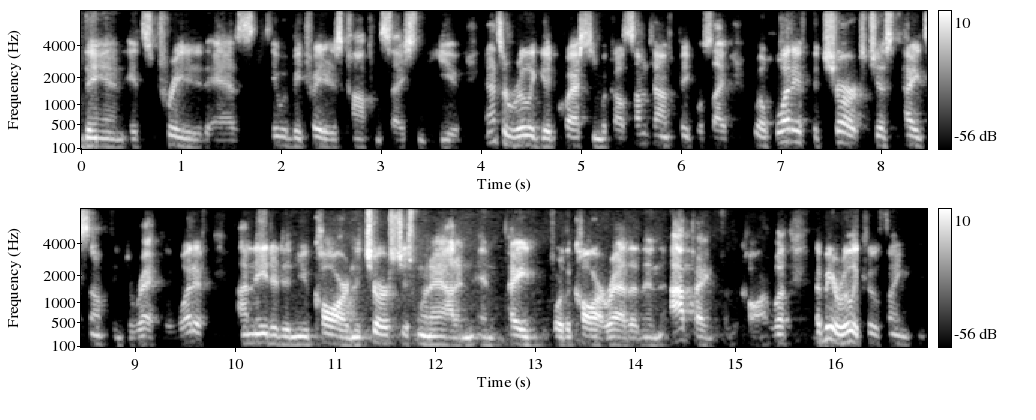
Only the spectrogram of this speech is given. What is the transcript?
then it's treated as it would be treated as compensation to you. That's a really good question because sometimes people say, "Well, what if the church just paid something directly? What if I needed a new car and the church just went out and, and paid for the car rather than I paid for car?" Well, that'd be a really cool thing if you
